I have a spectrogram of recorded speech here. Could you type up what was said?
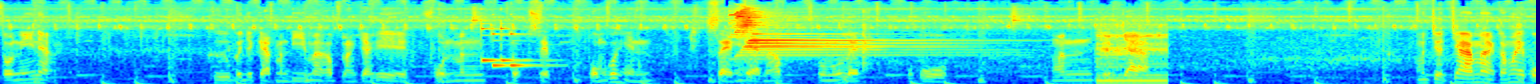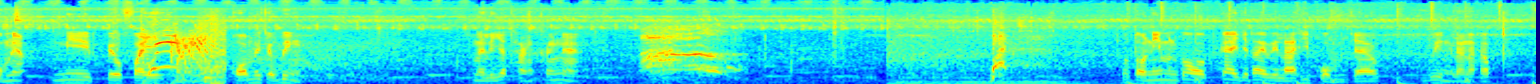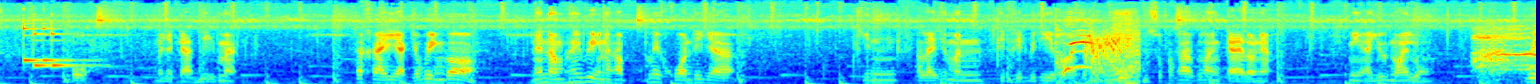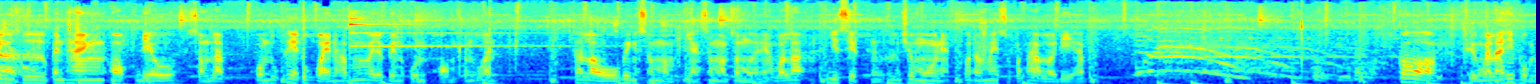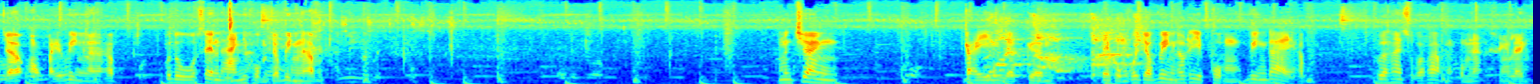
ตอนนี้เนี่ย คือบรรยากาศมันดีมากครับ หลังจากที่ฝนมันตกเสร็จ ผมก็เห็นแสงแดดนะครับ ตรงนู้นเลย โอ้โห มันเจิดจ้า มันเจิดจ้ามากทำให้ผมเนี่ย มีเปลวไฟพร้อมที่จะวิ่ง ในระยะทางข้างหน้า เพราะตอนนี้มันก็ใกล้จะได้เวลาที่ผมจะวิ่งแล้วนะครับ โอ้บรรยากาศดีมาก ถ้าใครอยากจะวิ่งก็แนะนำให้วิ่งนะครับ ไม่ควรที่จะ กินอะไรที่มันผิดผิดวิธีเพราะอาจจะทำให้สุขภาพร่างกายเราเนี่ยมีอายุน้อยลง วิ่งคือเป็นทางออกเดียวสำหรับคนทุกเพศทุกวัยนะครับ ไม่ว่าจะเป็นคนผอมคนอ้วน ถ้าเราวิ่งสม่ำอย่างสม่ำเสมอเนี่ยวันละ 20 ถึงครึ่งชั่วโมงเนี่ยก็ทำให้สุขภาพเราดีครับ ก็ถึงเวลาที่ผมจะออกไปวิ่งแล้วนะครับ ก็ดูเส้นทางที่ผมจะวิ่งนะครับ มันช่างไกลเหลือเกิน แต่ผมก็จะวิ่งเท่าที่ผมวิ่งได้ครับ เพื่อให้สุขภาพของผมนะแข็งแรง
